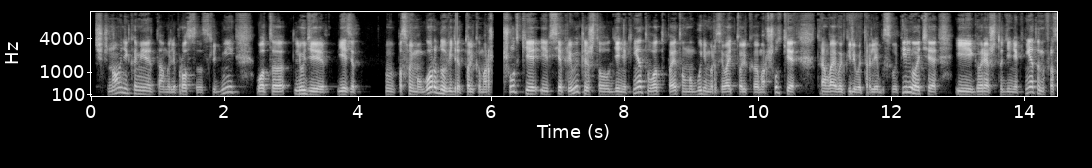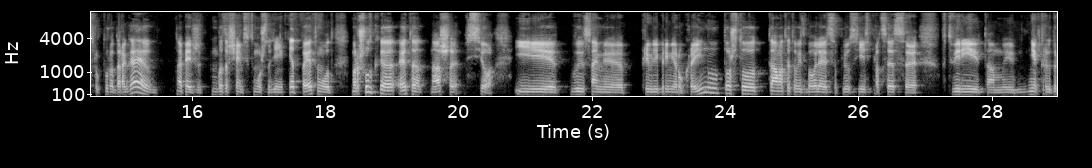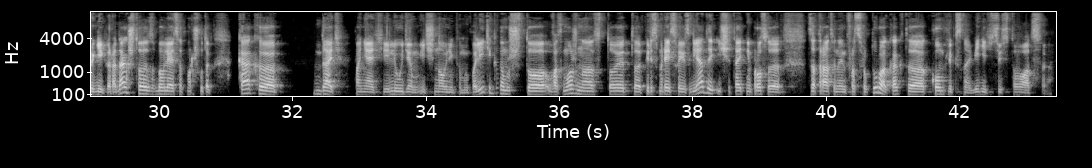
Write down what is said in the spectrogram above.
чиновниками там, или просто с людьми, вот э, люди ездят ну, по своему городу, видят только маршрутки, и все привыкли, что денег нет, вот поэтому мы будем развивать только маршрутки, трамвай выпиливать, троллейбусы выпиливать, и говорят, что денег нет, инфраструктура дорогая, опять же, возвращаемся к тому, что денег нет, поэтому вот маршрутка – это наше все. И вы сами привели пример Украину, то, что там от этого избавляются, плюс есть процессы в Твери там, и в некоторых других городах, что избавляется от маршруток. Как э, дать понять и людям, и чиновникам, и политикам, что, возможно, стоит пересмотреть свои взгляды и считать не просто затраты на инфраструктуру, а как-то комплексно видеть всю ситуацию?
